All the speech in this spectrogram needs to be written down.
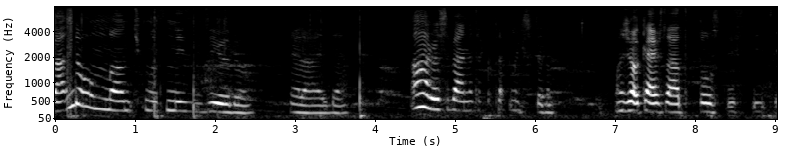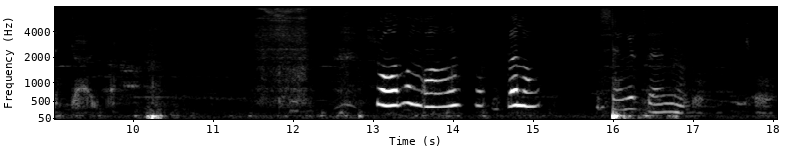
ben de ondan çıkmasını istiyorum. Herhalde. Aa orası ben de takas etmek istedim. Joker sadık dost isteyecek galiba. Şu an ama ben o şeyleri sevmiyorum çok.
